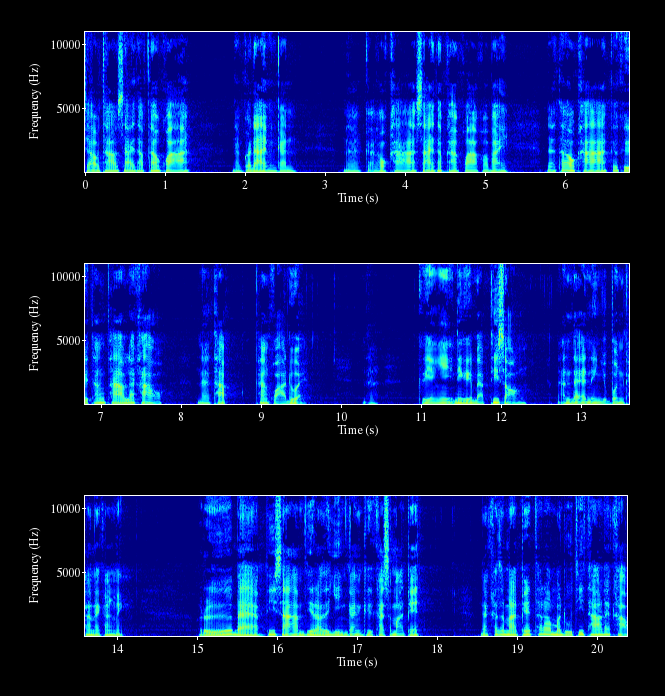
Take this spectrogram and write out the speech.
จะเอาเท้าซ้ายทับเท้าขวานะก็ได้เหมือนกันนะเอาขาซ้ายทับขาขวาขอไปนะถ้าเอาขาก็คือทั้งเท้าและเข่านะทับข้างขวาด้วยนะคืออย่างนี้นี่คือแบบที่ 2 อันใดอันหนึ่งอยู่บนข้างใดข้างหนึ่ง หรือแบบที่ 3 ที่เราได้ยินกันคือคาสมาธิเพชรนะคาสมาธิเพชรถ้าเรามาดูที่เท้าและเข่า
